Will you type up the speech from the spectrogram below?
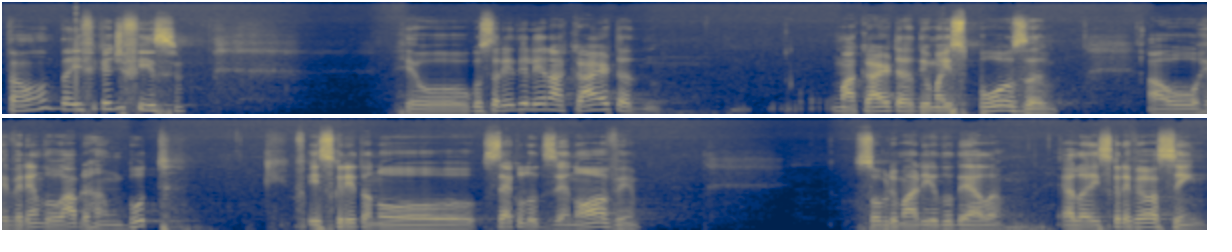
Então daí fica difícil. Eu gostaria de ler na carta, uma carta de uma esposa ao reverendo Abraham Booth, escrita no século XIX, sobre o marido dela. Ela escreveu assim:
